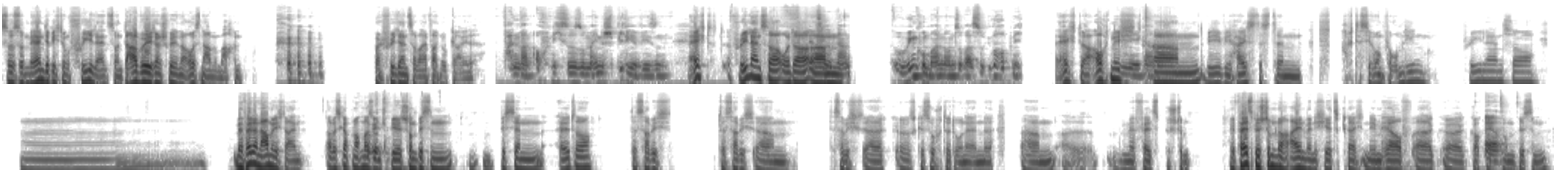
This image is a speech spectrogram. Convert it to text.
so, so mehr in die Richtung Freelancer und da würde ich dann schon wieder eine Ausnahme machen. Weil Freelancer war einfach nur geil waren, waren auch nicht so, so meine Spiele gewesen. Echt? Freelancer oder Freelancer ähm, Wing Commander und sowas, so überhaupt nicht. Echt? Ja, auch nicht. Nee. Ähm, wie, wie heißt es denn? Habe ich das hier irgendwo rumliegen? Freelancer. Hm. Mir fällt der Name nicht ein. Aber es gab noch mal okay. so ein Spiel, schon ein bisschen, bisschen älter. Das habe ich, das habe ich, ähm, das habe ich äh, gesuchtet ohne Ende. Ähm, äh, mir fällt es bestimmt, mir fällt es bestimmt noch ein, wenn ich jetzt gleich nebenher auf äh, äh, ja. ein bisschen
